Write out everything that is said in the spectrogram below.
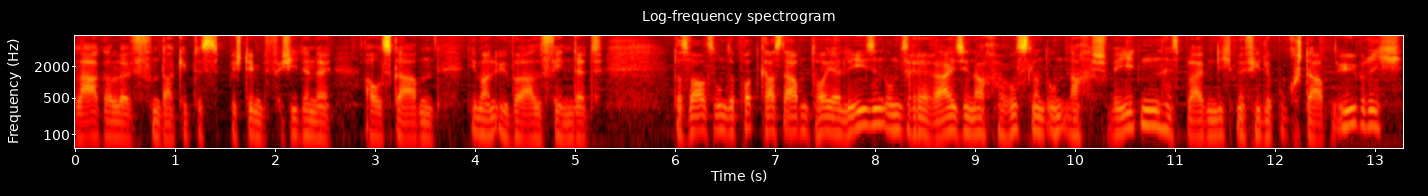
Lagerlöf. Und da gibt es bestimmt verschiedene Ausgaben, die man überall findet. Das war also unser Podcast Abenteuer lesen, unsere Reise nach Russland und nach Schweden. Es bleiben nicht mehr viele Buchstaben übrig.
